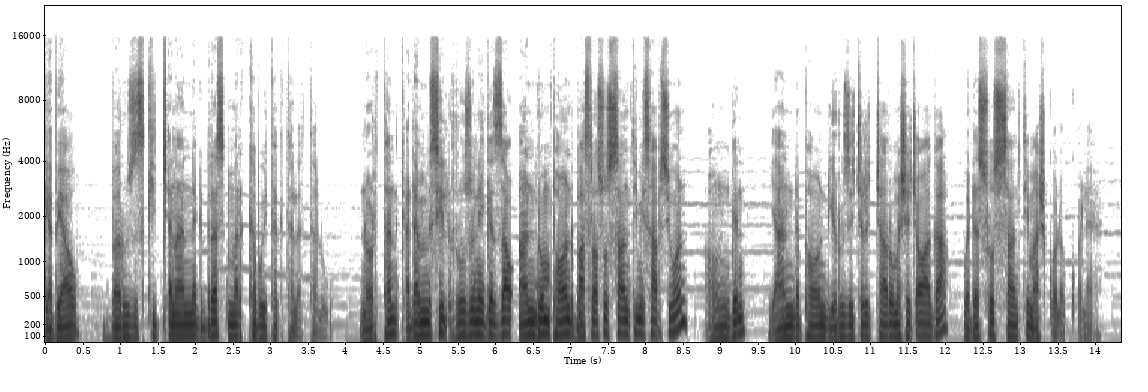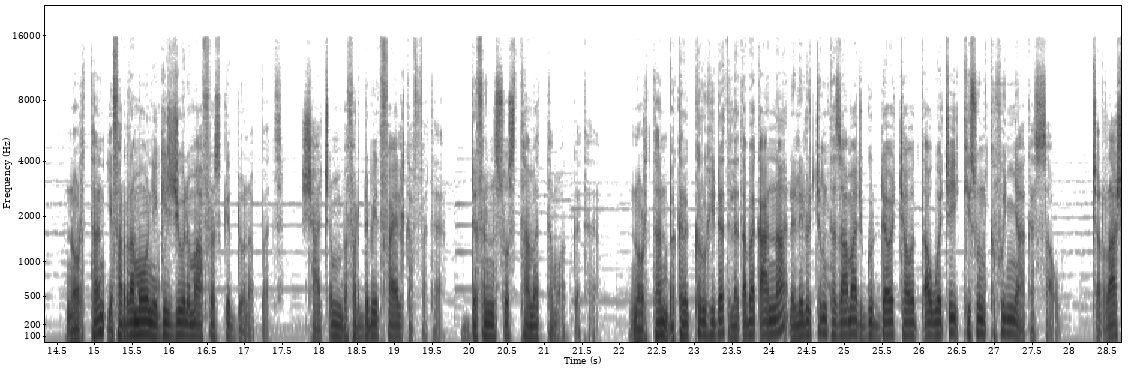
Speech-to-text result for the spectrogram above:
ገበያው በሩዝ እስኪጨናነቅ ድረስ መርከቦች ተክተለተሉ። ኖርተን ቀደም ሲል ሩዙን የገዛው አንዱን ፓውንድ በ13 ሳንቲም ሂሳብ ሲሆን አሁን ግን የአንድ ፓውንድ የሩዝ የችርቻሮ መሸጫ ዋጋ ወደ 3 ሳንቲም አሽቆለቆለ። ኖርተን የፈረመውን የግዢ ውል ማፍረስ ግድ ሆነበት። ሻጭም በፍርድ ቤት ፋይል ከፈተ። ድፍን ሦስት ዓመት ተሟገተ። ኖርተን በክርክሩ ሂደት ለጠበቃና ለሌሎችም ተዛማጅ ጉዳዮች ያወጣው ወጪ ኪሱን ክፉኛ ከሳው። ጭራሽ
